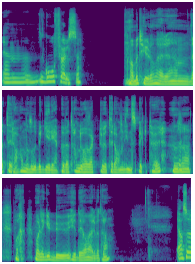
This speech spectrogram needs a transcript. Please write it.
en, god følelse. Hva betyr det å være veteran, altså det begrepet veteran? Du har vært veteraninspektør. Altså, hva, hva legger du i det å være veteran? Altså,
